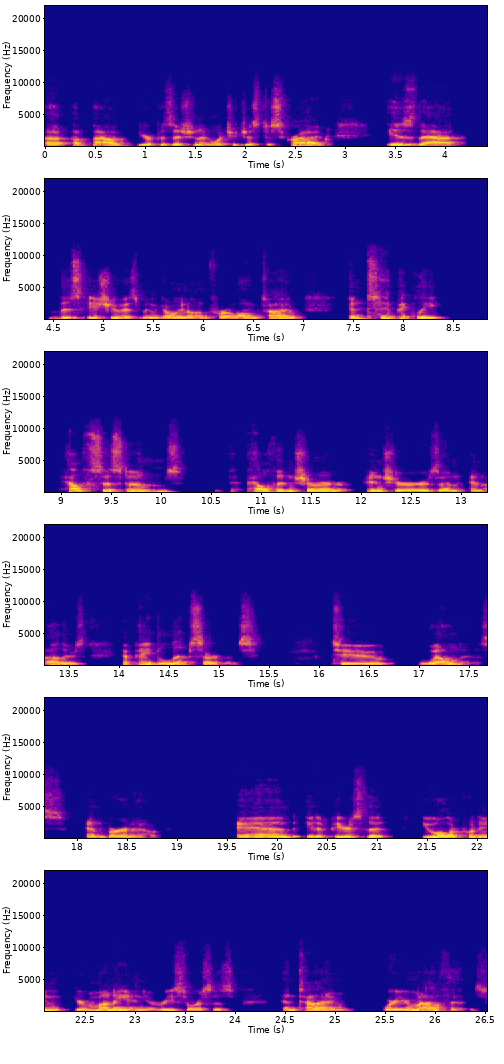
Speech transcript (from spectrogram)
uh, about your position and what you just described is that this issue has been going on for a long time. And typically, health systems, health insurer, insurers, and, and others have paid lip service to wellness and burnout. And it appears that you all are putting your money and your resources and time where your mouth is.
